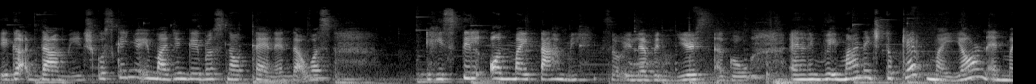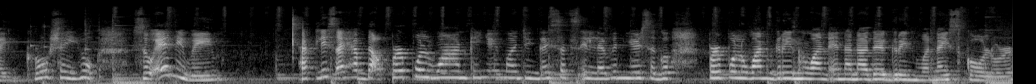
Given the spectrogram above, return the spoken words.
it got damaged. Because can you imagine Gabriel's now 10 and that was he's still on my tummy so 11 years ago and we managed to keep my yarn and my crochet hook so anyway at least I have the purple one. Can you imagine guys? That's 11 years ago. Purple one, green one, and another green one. Nice color.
